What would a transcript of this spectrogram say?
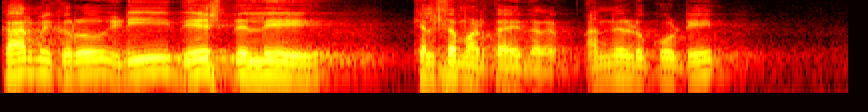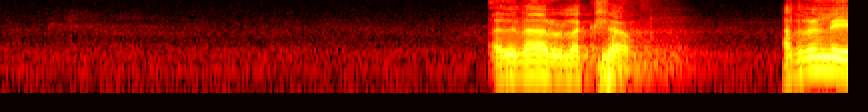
ಕಾರ್ಮಿಕರು ಇಡೀ ದೇಶದಲ್ಲಿ ಕೆಲಸ ಮಾಡ್ತಾ ಇದ್ದಾರೆ. ಹನ್ನೆರಡು ಕೋಟಿ. ಹದಿನಾರು ಲಕ್ಷ. ಅದರಲ್ಲಿ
